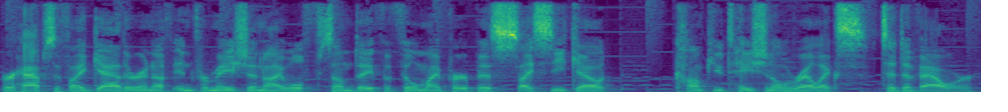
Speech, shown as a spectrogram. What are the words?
Perhaps if I gather enough information, I will someday fulfill my purpose. I seek out computational relics to devour.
